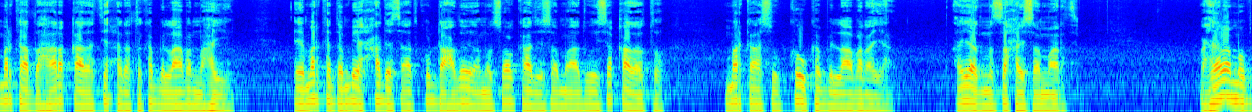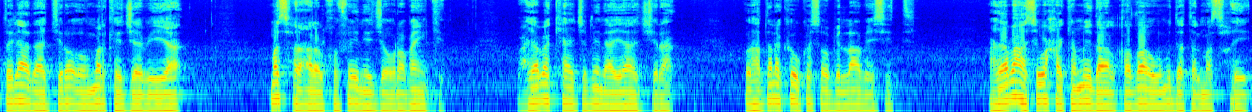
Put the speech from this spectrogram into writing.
markaad dahaaro qaadatay xirato ka bilaaban mahayo ee marka dambe xadas aad ku dhacdo ama soo kaadiso ama aada weyse qaadato markaasuu kow ka bilaabanaya. Ayaad masaxaysaa maarata waxyaabaa mubdilaadaa jira oo marka jabiya masxi cala alkhufeyni jawrabeynki waxyaaba kaa jabinayaa jira. Ood haddana kow ka soo bilaabaysid. Waxyaabahaasi waxaa ka mid ah alqadaau muddat almasxi.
